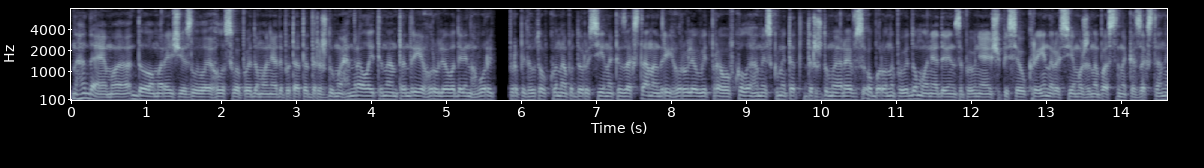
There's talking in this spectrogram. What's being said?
Нагадаємо, до мережі злили голосове повідомлення депутата Держдуми генерал-лейтенанта Андрія Горульова, де він говорить. Про підготовку нападу Росії на Казахстан Андрій Горульов відправив колегами з комітету Держдуми РФ з оборони повідомлення, де він запевняє, що після України Росія може напасти на Казахстан.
